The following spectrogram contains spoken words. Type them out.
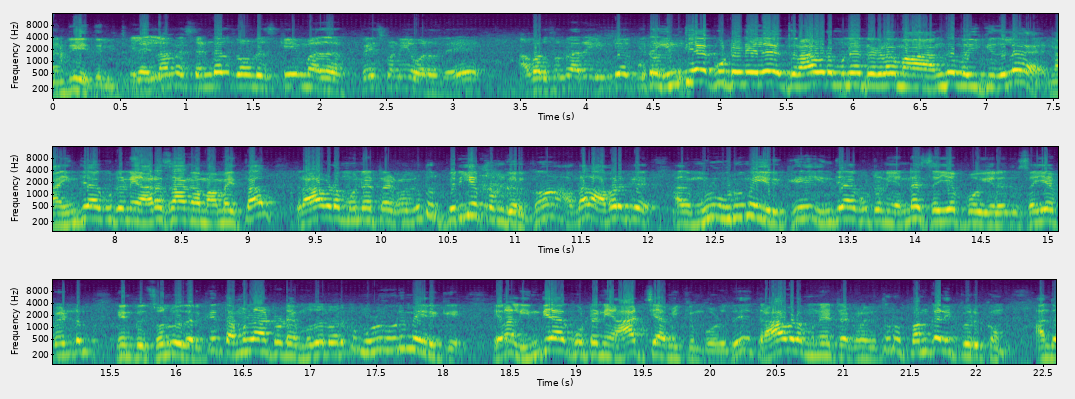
நன்றியை இல்ல தெரிவித்துள்ளேன் எல்லாமே சென்ட்ரல் கவர்மெண்ட் ஸ்கீம் அதை பேஸ் பண்ணி வருது. அவர் சொல்றாரு இந்தியா இந்தியா கூட்டணியில திராவிட முன்னேற்ற கழகம் அங்கம் வகிக்குதுல நான் இந்தியா கூட்டணி அரசாங்கம் அமைத்தால் திராவிட முன்னேற்ற கழகத்துக்கு ஒரு பெரிய பங்கு இருக்கும். அதனால் அவருக்கு அது முழு உரிமை இருக்கு. இந்தியா கூட்டணி என்ன செய்ய போகிறது செய்ய வேண்டும் என்று சொல்வதற்கு தமிழ்நாட்டுடைய முதல்வருக்கு முழு உரிமை இருக்கு. ஏனால் இந்தியா கூட்டணி ஆட்சி அமைக்கும் பொழுது திராவிட முன்னேற்ற கழகத்துக்கு ஒரு பங்களிப்பு இருக்கும். அந்த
